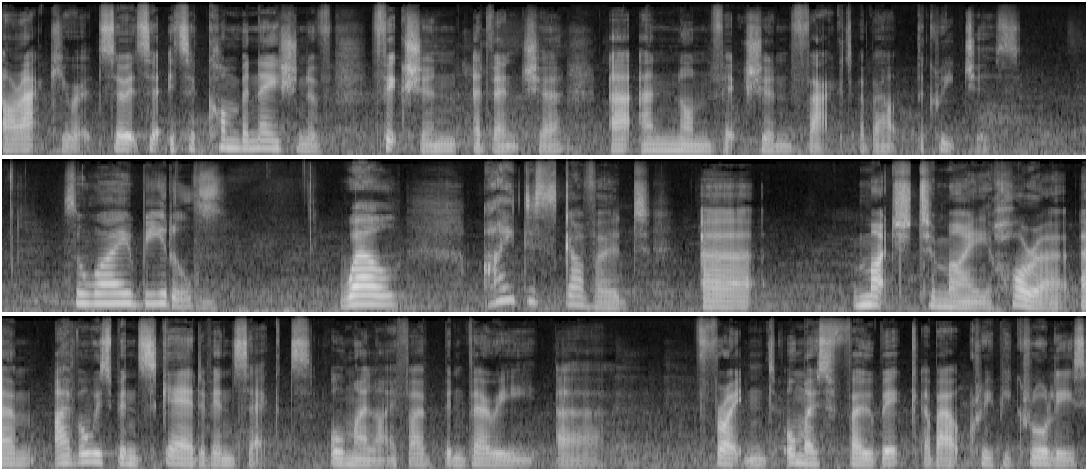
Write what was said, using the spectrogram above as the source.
are accurate. So it's a, it's a combination of fiction, adventure, uh, and non fiction fact about the creatures. So why beetles? Well, I discovered, uh, much to my horror, um, I've always been scared of insects all my life. I've been very uh, frightened, almost phobic about creepy crawlies.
